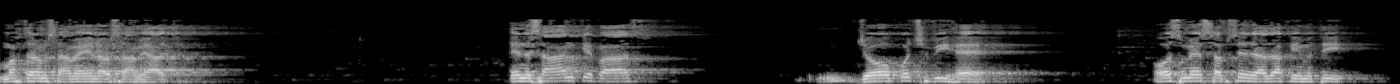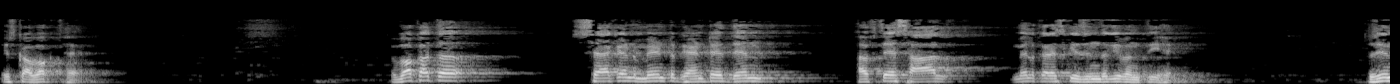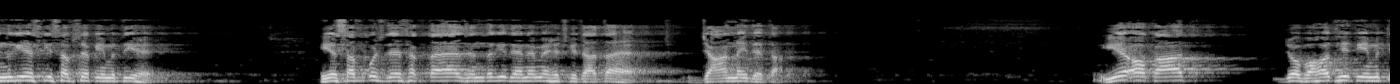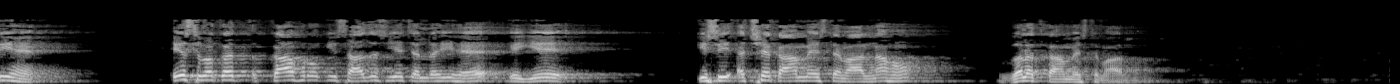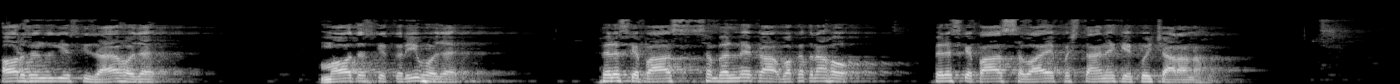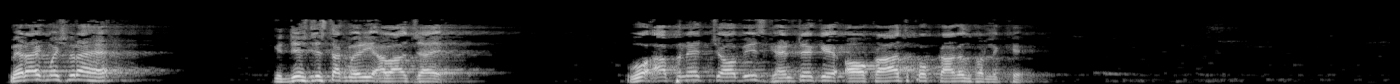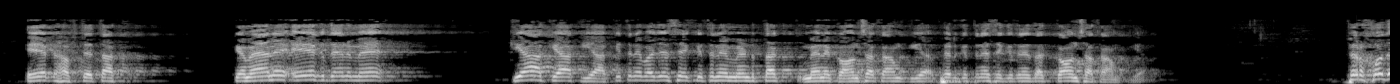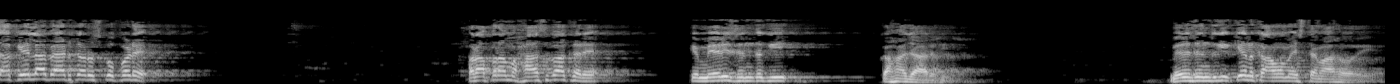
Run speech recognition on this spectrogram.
محترم سامعین اور سامعات، انسان کے پاس جو کچھ بھی ہے، اس میں سب سے زیادہ قیمتی اس کا وقت ہے۔ وقت سیکنڈ منٹ، گھنٹے، دن، ہفتے، سال مل کر اس کی زندگی بنتی ہے۔ زندگی اس کی سب سے قیمتی ہے۔ یہ سب کچھ دے سکتا ہے، زندگی دینے میں ہچکچاتا ہے، جان نہیں دیتا۔ یہ اوقات جو بہت ہی قیمتی ہیں۔ اس وقت کافروں کی سازش یہ چل رہی ہے کہ یہ کسی اچھے کام میں استعمال نہ ہو غلط کام میں استعمال ہو اور زندگی اس کی ضائع ہو جائے، موت اس کے قریب ہو جائے۔ پھر اس کے پاس سنبھلنے کا وقت نہ ہو، پھر اس کے پاس سوائے پچھتانے کے کوئی چارہ نہ ہو۔ میرا ایک مشورہ ہے کہ جس جس تک میری آواز جائے، وہ اپنے چوبیس گھنٹے کے اوقات کو کاغذ پر لکھے۔ ایک ہفتے تک کہ میں نے ایک دن میں کیا کیا کیا؟ کتنے بجے سے کتنے منٹ تک میں نے کون سا کام کیا؟ پھر کتنے سے کتنے تک کون سا کام کیا؟ پھر خود اکیلا بیٹھ کر اس کو پڑھے اور اپنا محاسبہ کرے کہ میری زندگی کہاں جا رہی ہے؟ میری زندگی کن کاموں میں استعمال ہو رہی ہے؟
